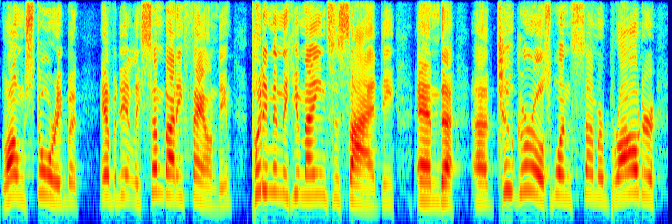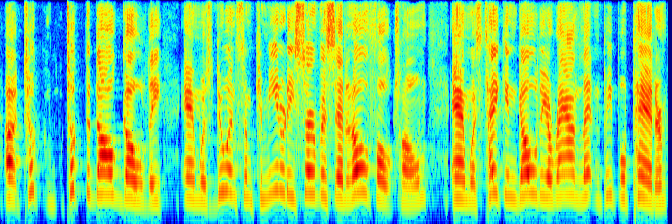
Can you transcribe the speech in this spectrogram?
Long story, but evidently somebody found him, put him in the Humane Society, and uh, uh, two girls one summer brought her, uh, took, took the dog Goldie and was doing some community service at an old folks home and was taking Goldie around, letting people pet him.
